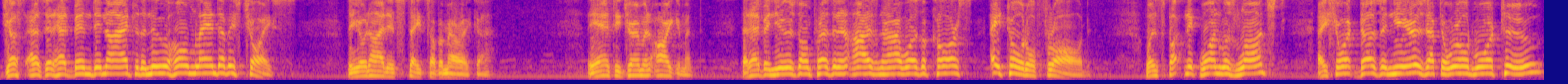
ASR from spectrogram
just as it had been denied to the new homeland of his choice, the United States of America. The anti-German argument that had been used on President Eisenhower was, of course, a total fraud. When Sputnik 1 was launched, a short dozen years after World War II,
